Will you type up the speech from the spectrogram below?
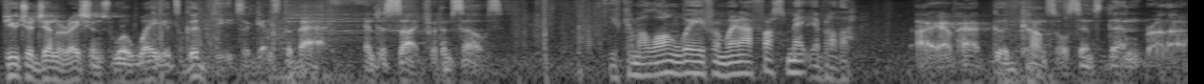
Future generations will weigh its good deeds against the bad and decide for themselves. You've come a long way from when I first met you, brother. I have had good counsel since then, brother.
